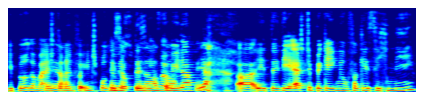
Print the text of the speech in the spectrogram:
die Bürgermeisterin ja. von Innsbruck. Ich sage das immer so. wieder. Ja. Äh, die, die, erste Begegnung vergesse ich nie.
